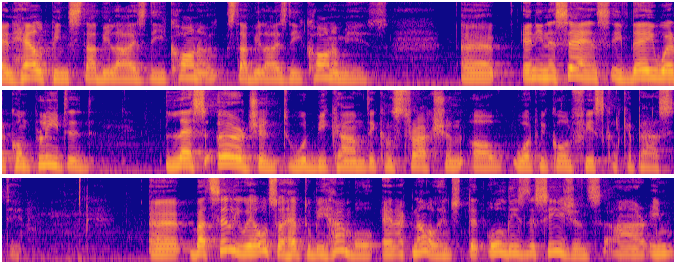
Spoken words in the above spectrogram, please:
and helping stabilize the, econo- stabilize the economies. Uh, and in a sense, if they were completed, less urgent would become the construction of what we call fiscal capacity. Uh, but certainly, we also have to be humble and acknowledge that all these decisions are, in,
